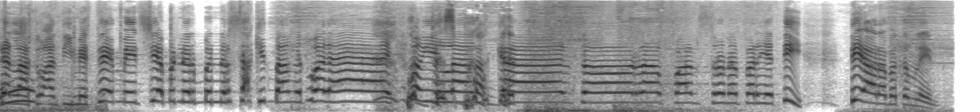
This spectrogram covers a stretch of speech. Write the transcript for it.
Dan Oh. langsung anti match. Damage-nya bener-bener sakit banget walai. Menghilangkan seorang Van Strong dan variety di arah bottom lane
